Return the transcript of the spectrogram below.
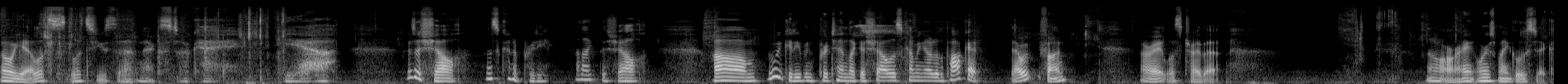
Oh yeah, let's let's use that next. Okay, yeah. There's a shell. That's kind of pretty. I like the shell. Um, we could even pretend like a shell is coming out of the pocket. That would be fun. All right, let's try that. All right, where's my glue stick?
